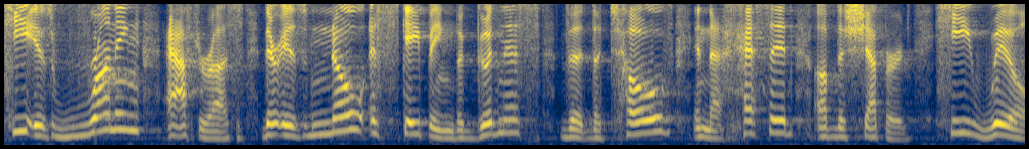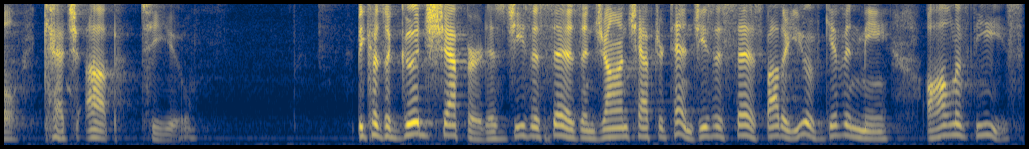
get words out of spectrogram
He is running after us. There is no escaping the goodness, the, the tov, and the hesed of the shepherd. He will catch up to you. Because a good shepherd, as Jesus says in John chapter 10, Jesus says, Father, you have given me all of these,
